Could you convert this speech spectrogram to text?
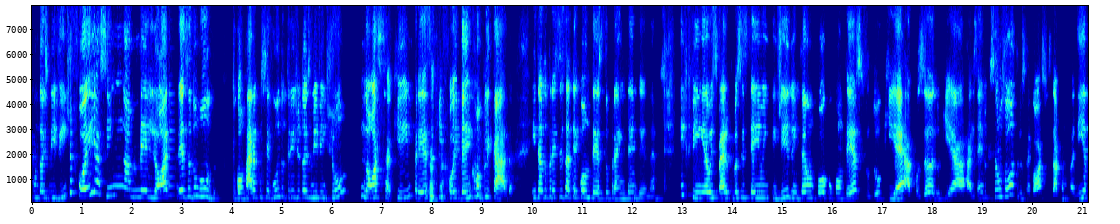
com 2020, foi, assim, a melhor empresa do mundo. Tu compara com o segundo TRI de 2021, nossa, que empresa que foi bem complicada. Então, tu precisa ter contexto para entender, né? Enfim, eu espero que vocês tenham entendido, então, um pouco o contexto do que é a COSAN, do que é a Raizen, do que são os outros negócios da companhia.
